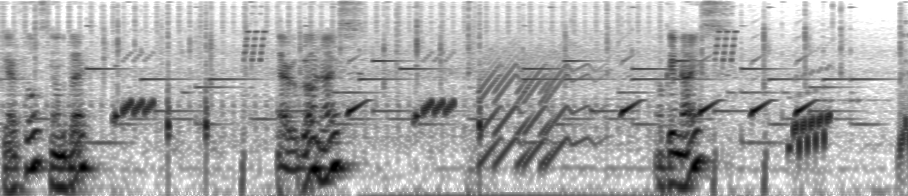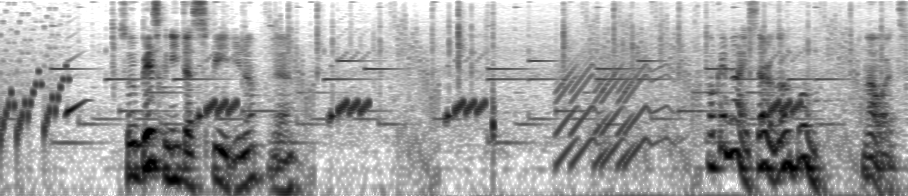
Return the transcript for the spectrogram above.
Careful, stay on the back. There we go, nice. Okay, nice. So we basically need that speed, you know? Yeah. Okay, nice. There we go. Boom. Now what?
